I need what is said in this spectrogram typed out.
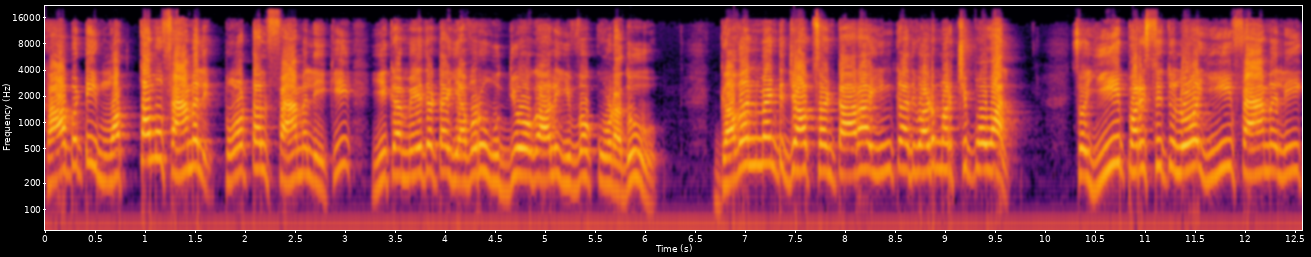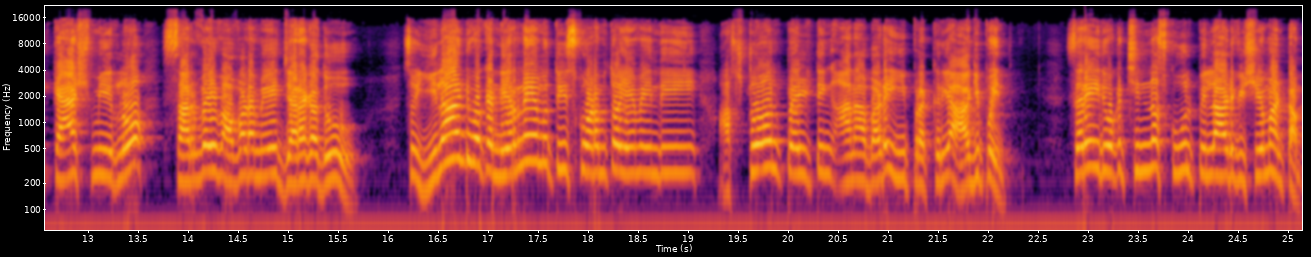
కాబట్టి మొత్తము ఫ్యామిలీ టోటల్ ఫ్యామిలీకి ఇక మీదట ఎవరు ఉద్యోగాలు ఇవ్వకూడదు. గవర్నమెంట్ జాబ్స్ అంటారా? ఇంకా అది వాడు మర్చిపోవాలి. సో ఈ పరిస్థితిలో ఈ ఫ్యామిలీ కాశ్మీర్లో సర్వైవ్ అవ్వడమే జరగదు. సో ఇలాంటి ఒక నిర్ణయం తీసుకోవడంతో ఏమైంది? ఆ స్టోన్ పెల్టింగ్ అనబడే ఈ ప్రక్రియ ఆగిపోయింది. సరే ఇది ఒక చిన్న స్కూల్ పిల్లాడి విషయం అంటాం.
